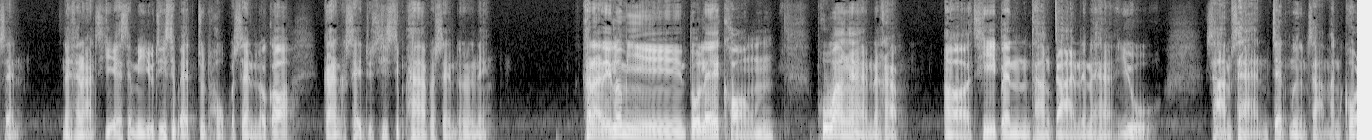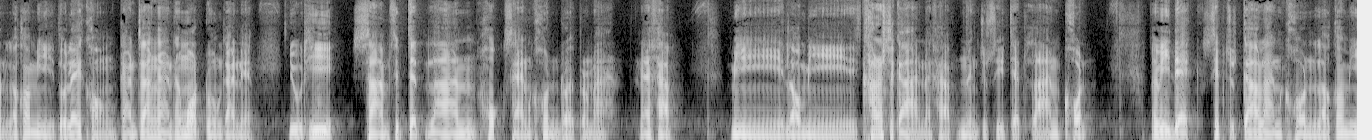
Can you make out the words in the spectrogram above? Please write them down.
73%ในขณะที่ SME อยู่ที่ 11.6%แล้วก็การเกษตรอยู่ที่ 15%เท่านั้นเองขณะนี้เรามีตัวเลขของผู้ว่างงานนะครับที่เป็นทางการเนี่ยนะฮะอยู่ 3 7 3 0 0 0 คน แล้วก็มีตัวเลขของการจ้างงานทั้งหมดรวมกันเนี่ยอยู่ที่ 37 ล้าน6แสนคนโดยประมาณนะครับ มีเรามีข้าราชการนะครับ 1.47 ล้านคนเรามีเด็ก 10.9 ล้านคน แล้วก็มี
